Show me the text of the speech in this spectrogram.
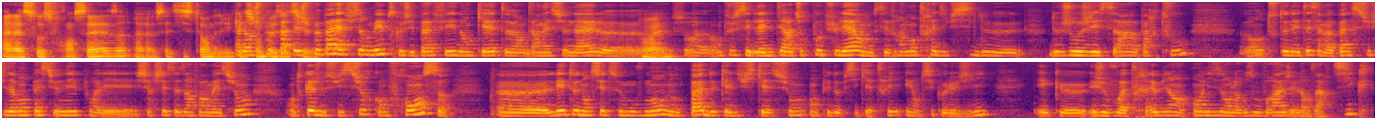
à la sauce française euh, cette histoire d'éducation positive. Pas, je peux pas l'affirmer parce que j'ai pas fait d'enquête euh, internationale. Euh, en plus, c'est de la littérature populaire, donc c'est vraiment très difficile de, de, jauger ça partout. En toute honnêteté, ça m'a pas suffisamment passionné pour aller chercher ces informations. En tout cas, je suis sûre qu'en France, les tenanciers de ce mouvement n'ont pas de qualification en pédopsychiatrie et en psychologie. Et, que, et je vois très bien en lisant leurs ouvrages et leurs articles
